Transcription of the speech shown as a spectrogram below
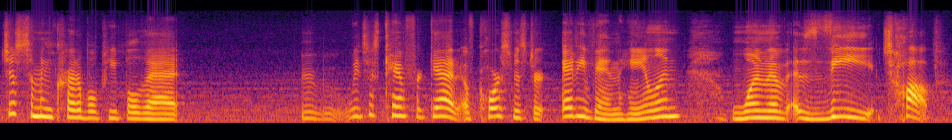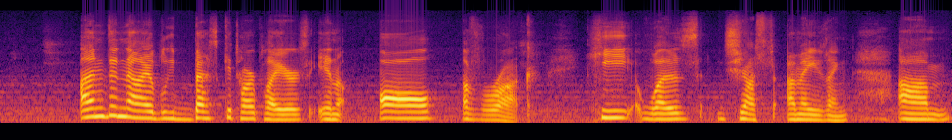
just some incredible people that we just can't forget. Of course, Mr. Eddie Van Halen, one of the top, undeniably best guitar players in all of rock. He was just amazing. Um,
